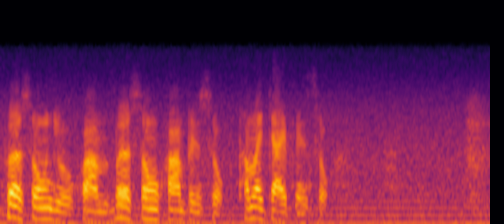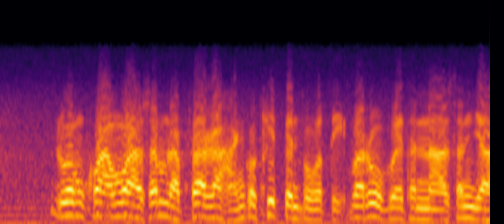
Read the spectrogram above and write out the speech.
เพื่อทรงอยู่ความเพื่อทรงความเป็นสุขทำให้ใจเป็นสุข รวมความว่าสำหรับพระอรหันต์ก็คิดเป็นปกติว่ารูปเวทนาสัญญา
